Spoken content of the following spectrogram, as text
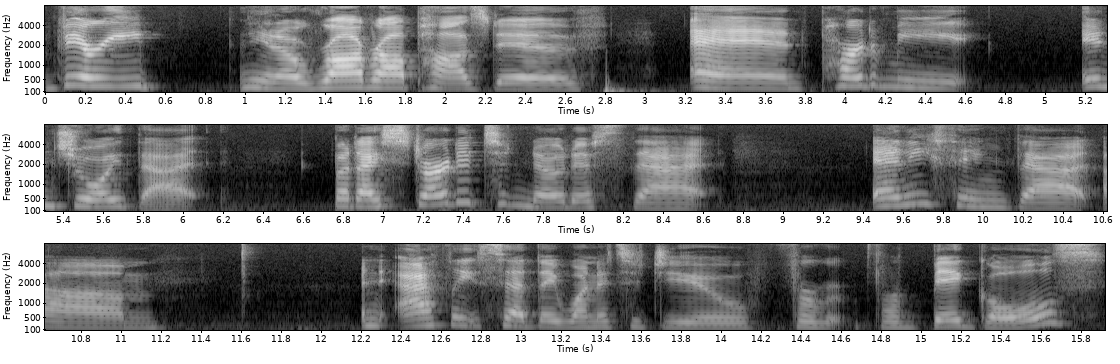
very you know rah rah positive, and part of me enjoyed that, but I started to notice that anything that um, an athlete said they wanted to do for for big goals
